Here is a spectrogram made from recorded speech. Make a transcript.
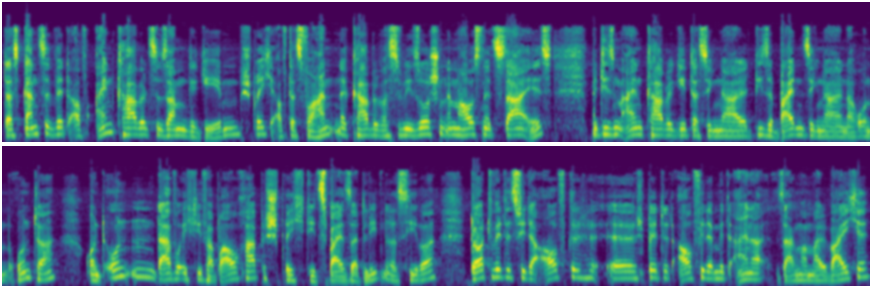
Das Ganze wird auf ein Kabel zusammengegeben, sprich auf das vorhandene Kabel, was sowieso schon im Hausnetz da ist. Mit diesem einen Kabel geht das Signal, diese beiden Signale nach unten runter und unten, da wo ich die Verbrauch habe, sprich die zwei Satellitenreceiver. Dort wird es wieder aufgesplittet, auch wieder mit einer, sagen wir mal, Weiche.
